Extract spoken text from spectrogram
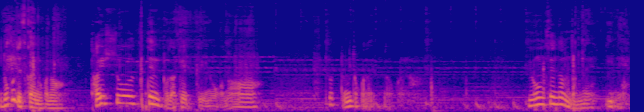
う。どこで使えるのかな？対象店舗だけっていうのかな？ちょっと見とかないとな、これ。4000になるんだもんね。いいね。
